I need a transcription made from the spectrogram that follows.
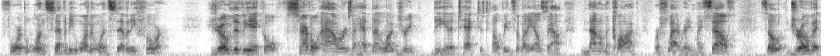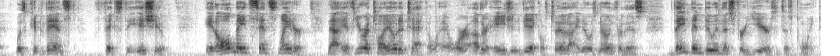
for the 171 and 174. Drove the vehicle several hours. I had that luxury being a tech, just helping somebody else out, not on the clock or flat rate myself. So drove it, was convinced, fixed the issue. It all made sense later. Now, if you're a Toyota tech or other Asian vehicles, Toyota I know is known for this, they've been doing this for years at this point.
